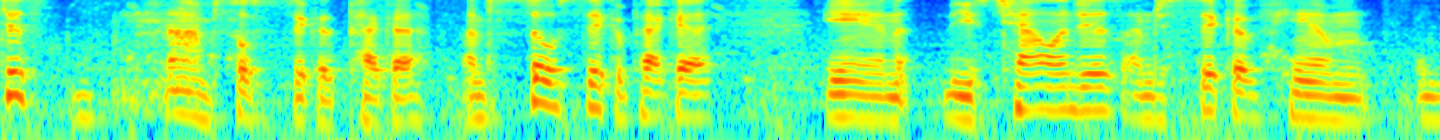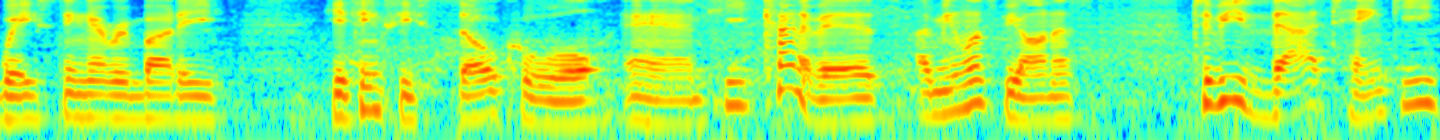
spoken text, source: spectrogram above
just, I'm so sick of P.E.K.K.A. I'm so sick of P.E.K.K.A in these challenges. I'm just sick of him wasting everybody. He thinks he's so cool, and he kind of is. I mean, let's be honest. To be that tanky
